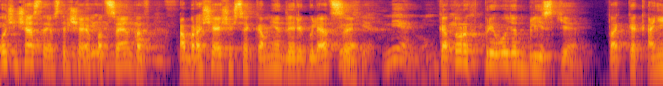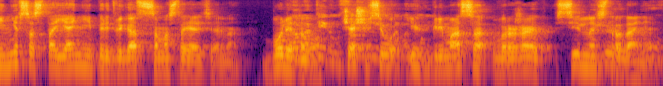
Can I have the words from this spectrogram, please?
Очень часто я встречаю пациентов, обращающихся ко мне для регуляции, которых приводят близкие, так как они не в состоянии передвигаться самостоятельно. Более того, чаще всего их гримаса выражает сильные страдания.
